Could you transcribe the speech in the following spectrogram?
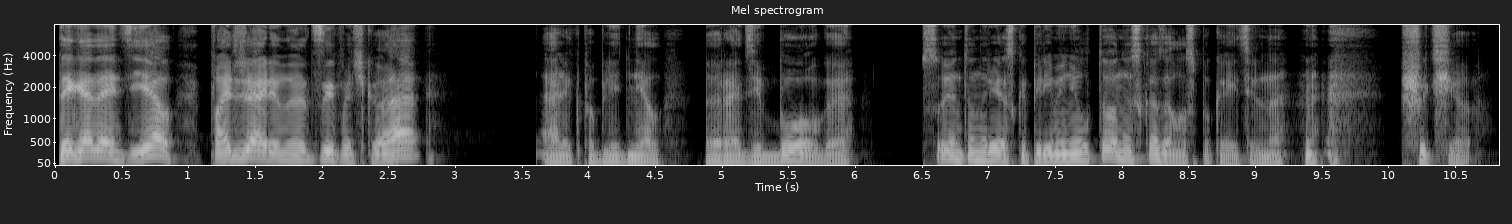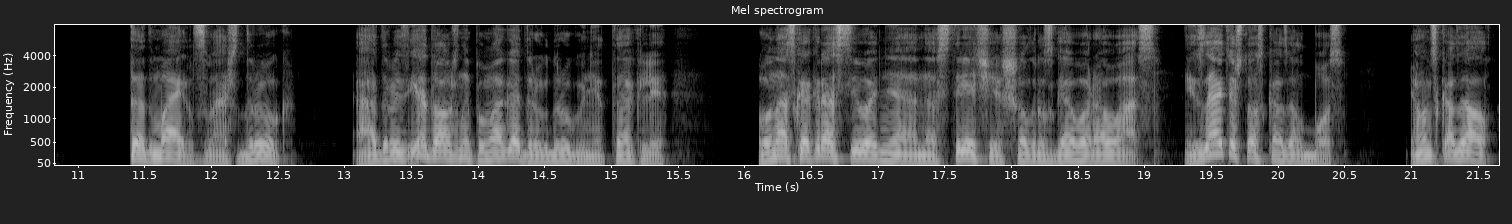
«Ты когда-нибудь ел поджаренную цыпочку, а?» Алик побледнел. «Ради бога!» Суинтон резко переменил тон и сказал успокоительно. «Шучу. Тот Майлз ваш друг. А друзья должны помогать друг другу, не так ли? У нас как раз сегодня на встрече шел разговор о вас. И знаете, что сказал босс? Он сказал,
